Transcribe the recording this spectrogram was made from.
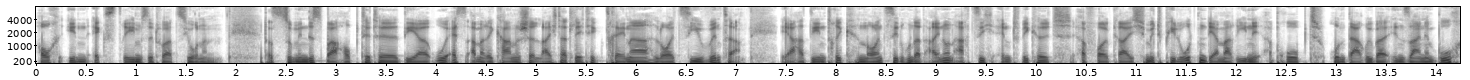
auch in Extremsituationen. Das zumindest behauptete der US-amerikanische Leichtathletiktrainer Lloyd C. Winter. Er hat den Trick 1981 entwickelt, erfolgreich mit Piloten der Marine erprobt und darüber in seinem Buch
